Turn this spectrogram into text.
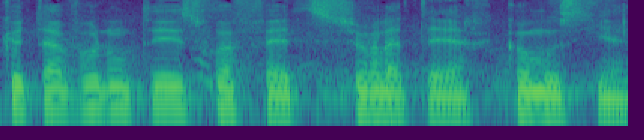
que ta volonté soit faite sur la terre comme au ciel.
